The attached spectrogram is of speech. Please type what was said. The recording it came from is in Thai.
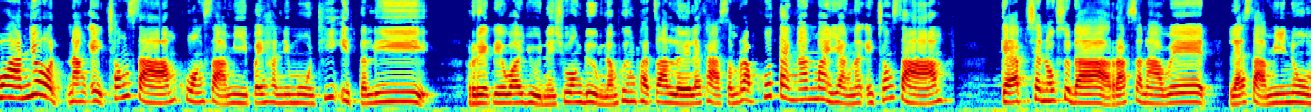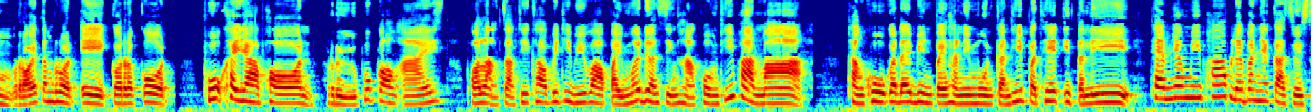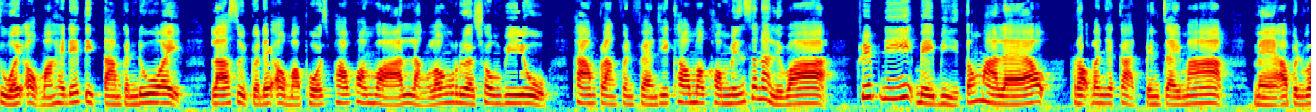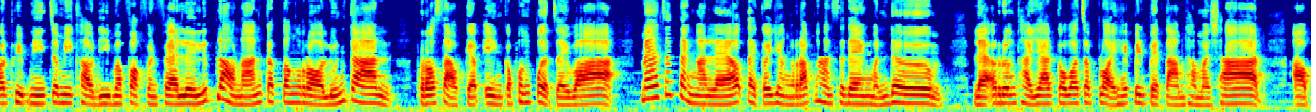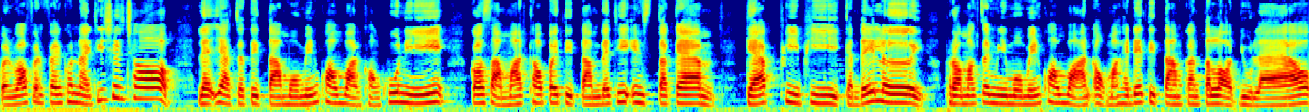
หวานหยดนางเอกช่อง3ควงสามีไปฮันนีมูนที่อิตาลี เรียกได้ว่าอยู่ในช่วงดื่มน้ำพึ่งพระจันทร์เลยแหละค่ะสำหรับคู่แต่งงานใหม่อย่างนางเอกช่อง3แก๊ปชนกสุดา รักษณาเวท และสามีหนุ่ม ร้อยตำรวจเอกกรกฎผู้ขยาพร หรือผู้กองไอซ์เพราะหลังจากที่เข้าพิธีวิวาไปเมื่อเดือนสิงหาคมที่ผ่านมา ทั้งคู่ก็ได้บินไปฮันนีมูนกันที่ประเทศอิตาลี แถมยังมีภาพและบรรยากาศสวยๆ ออกมาให้ได้ติดตามกันด้วย ล่าสุดก็ได้ออกมาโพสต์ภาพความหวานหลังล่องเรือชมวิวท่ามกลางแฟนๆ ที่เข้ามาคอมเมนต์สนั่นเลยว่า ทริปนี้เบบีต้องมาแล้ว เพราะบรรยากาศเป็นใจมาก แม้เอาเป็นว่าทริปนี้จะมีข่าวดีมาฝากแฟนๆ เลยหรือเปล่านั้นก็ต้องรอลุ้นกัน เพราะสาวแก๊ปเองก็เพิ่งเปิดใจว่าแม้จะแต่งงานแล้วแต่ก็ยังรับงานแสดงเหมือนเดิม และเรื่องทายาทก็ว่าจะปล่อยให้เป็นไปตามธรรมชาติ เอาเป็นว่าแฟนๆ คนไหนที่ชื่นชอบ และอยากจะติดตามโมเมนต์ความหวานของคู่นี้ ก็สามารถเข้าไปติดตามได้ที่ Instagram แก๊ป PP กันได้เลย เพราะมักจะมีโมเมนต์ความหวานออกมาให้ได้ติดตามกันตลอดอยู่แล้ว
